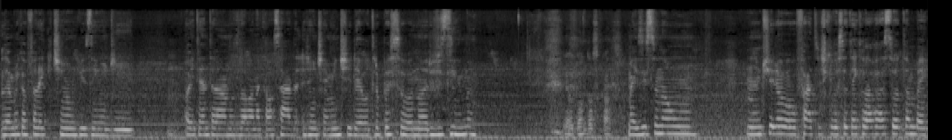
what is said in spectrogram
Lembra que eu falei que tinha um vizinho de 80 anos lá na calçada? Gente, é mentira, é outra pessoa, não era o vizinho, não. É o dono das casas. Mas isso não, não tira o fato de que você tem que lavar a sua também.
